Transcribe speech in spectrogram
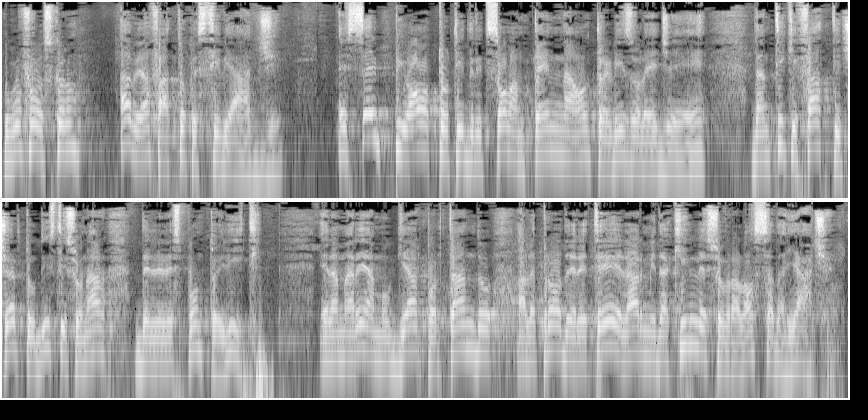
Ugo Foscolo, aveva fatto questi viaggi e se il Piotto ti drizzò l'antenna oltre l'isola Egee, d'antichi fatti certo udisti suonar delle lesponto i liti, e la marea mugghiar portando alle prode retee l'armi d'Achille sovra l'ossa d'Aiace.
